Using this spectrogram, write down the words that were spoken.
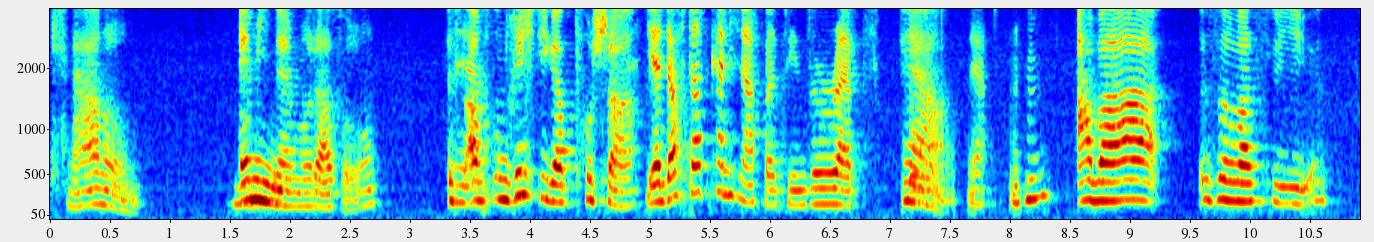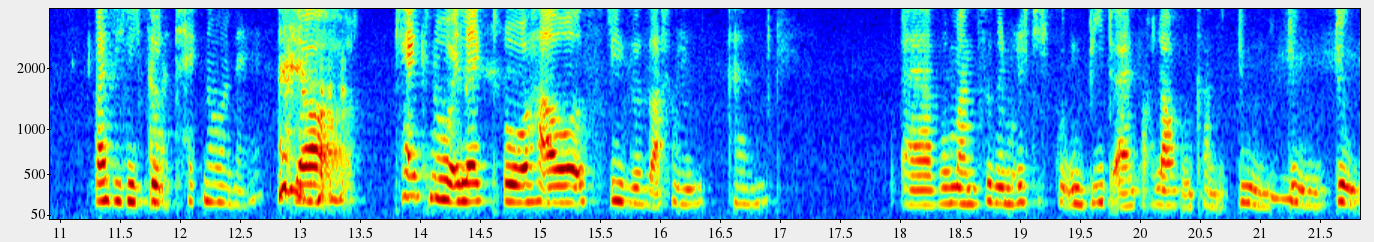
keine Ahnung, Eminem oder so. Ist Ja. auch so ein richtiger Pusher. Ja, doch, das kann ich nachvollziehen. So Rap. So, Ja. ja. Mhm. Aber sowas wie, weiß ich nicht, so Aber Techno, nee. ja, Techno, Elektro, House, diese Sachen, Ähm, äh, wo man zu einem richtig guten Beat einfach laufen kann. So dum, dum, dum.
